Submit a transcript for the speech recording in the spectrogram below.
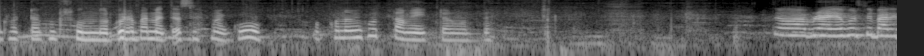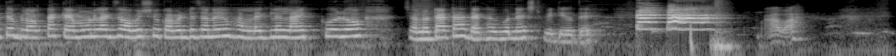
ঘরটা খুব সুন্দর করে বানাইতেছে। মা গো, কখন আমি করতাম এইটার মধ্যে? তো আমরা এ করছি বাড়িতে ব্লগটা কেমন লাগছে অবশ্যই কমেন্টে জানাই ভালো লাগলে লাইক করো। চলো টাটা দেখাবো নেক্সট ভিডিওতে বাবা।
